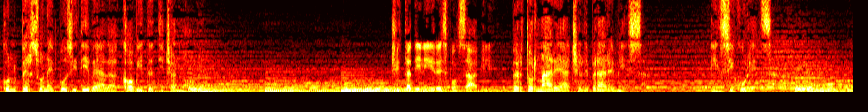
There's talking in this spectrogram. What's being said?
con persone positive al Covid-19. Cittadini responsabili per tornare a celebrare messa in sicurezza.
